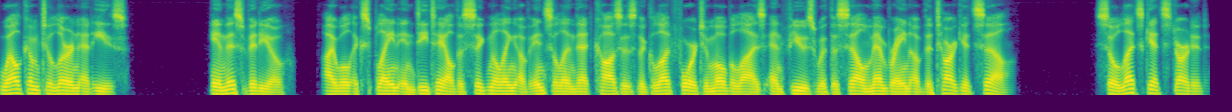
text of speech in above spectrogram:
Welcome to Learn at Ease. In this video, I will explain in detail the signaling of insulin that causes the GLUT4 to mobilize and fuse with the cell membrane of the target cell. So let's get started.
